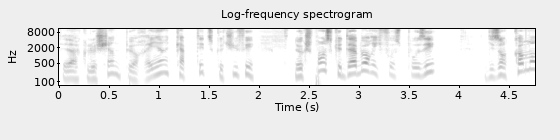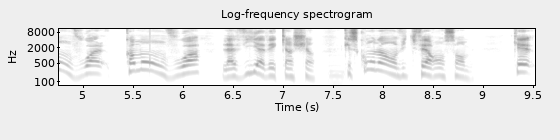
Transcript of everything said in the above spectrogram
C'est-à-dire que le chien ne peut rien capter de ce que tu fais. Donc je pense que d'abord, il faut se poser en disant comment on voit, comment on voit la vie avec un chien? Mm. Qu'est-ce qu'on a envie de faire ensemble? Que-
